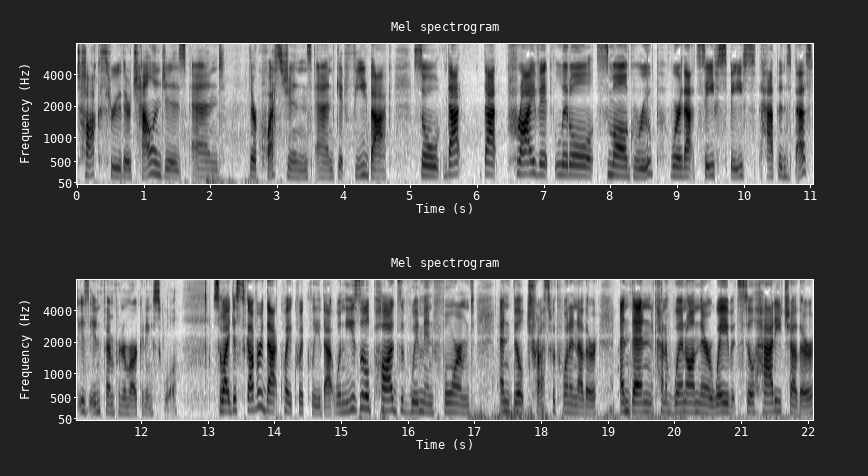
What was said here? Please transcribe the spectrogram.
talk through their challenges and their questions and get feedback. So that that private little small group where that safe space happens best is in Fempreneur Marketing School. So I discovered that quite quickly that when these little pods of women formed and built trust with one another and then kind of went on their way but still had each other,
